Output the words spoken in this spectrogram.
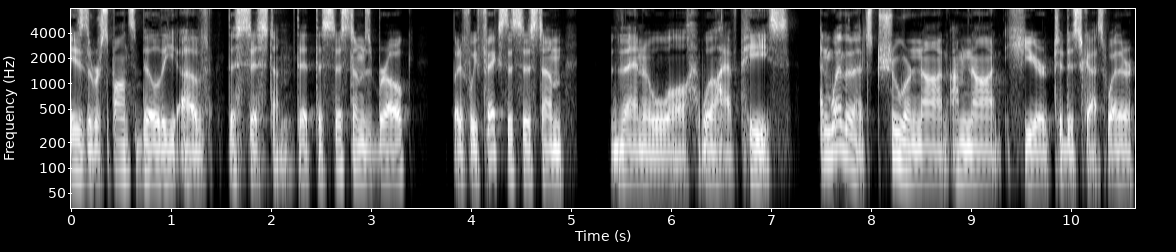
is the responsibility of the system. That the system's broke, but if we fix the system, then we'll, we'll have peace. And whether that's true or not, I'm not here to discuss. Whether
